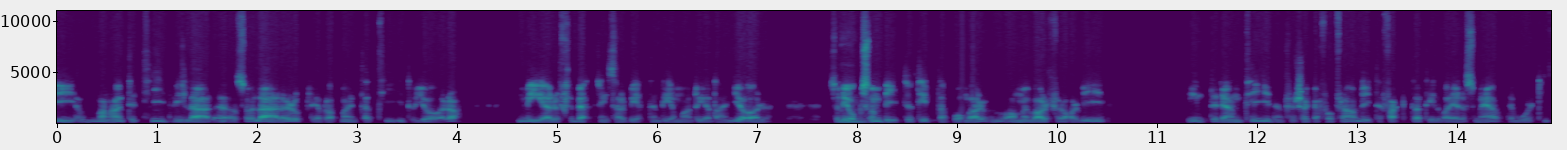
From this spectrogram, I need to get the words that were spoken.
vi, man har inte tid, vi lärare, alltså lärare upplever att man inte har tid att göra mer förbättringsarbete än det man redan gör. Så det är mm. också en bit att titta på, var, ja, men varför har vi inte den tiden? Försöka få fram lite fakta till vad är det som äter vår tid.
